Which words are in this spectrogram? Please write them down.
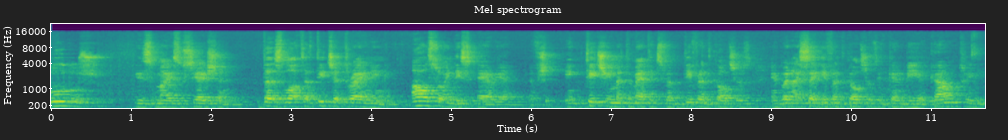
Ludus is my association, does lots of teacher training also in this area of in teaching mathematics from different cultures. And when I say different cultures, it can be a country,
